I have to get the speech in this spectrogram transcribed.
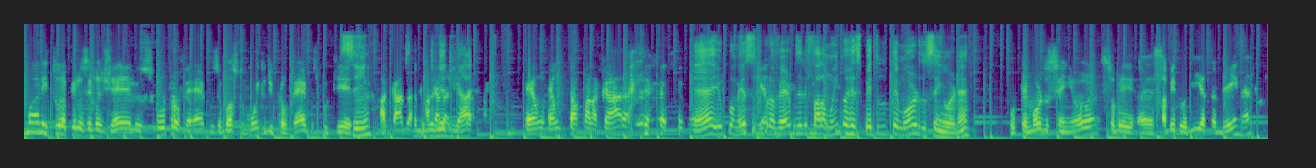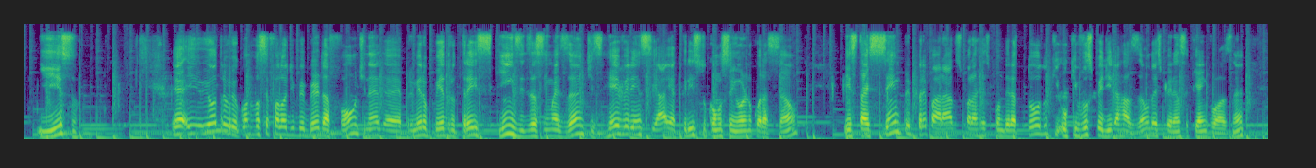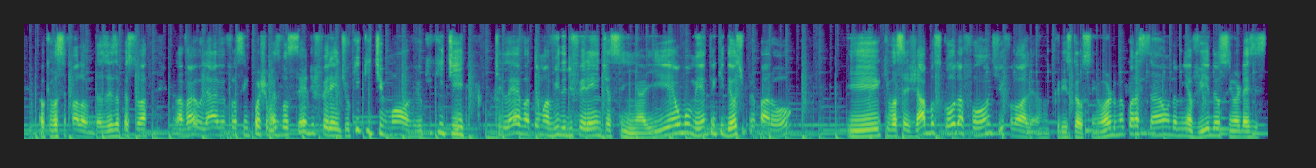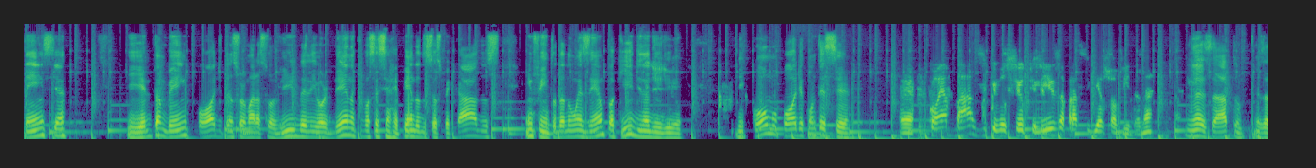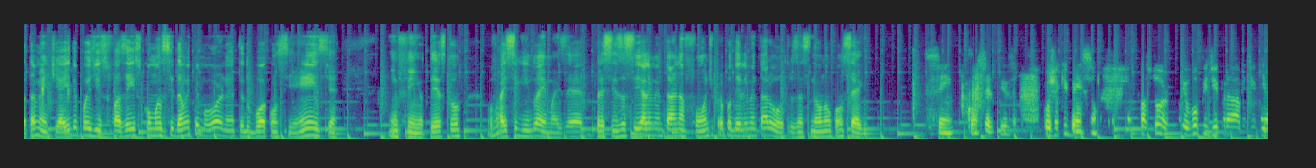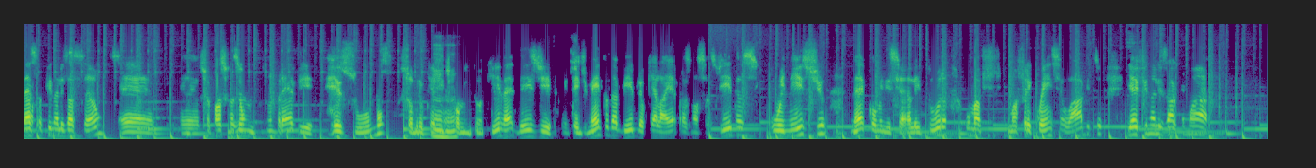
Uma leitura pelos evangelhos ou provérbios. Eu gosto muito de provérbios porque Sim, a cada, a cada diária. É um, é um tapa na cara. É, e o começo de Provérbios ele fala muito a respeito do temor do Senhor, né? O temor do Senhor, sobre é, sabedoria também, né? Isso. É, e, e outra, quando você falou de beber da fonte, né? É, 1 Pedro 3,15 diz assim: Mas antes, reverenciai a Cristo como Senhor no coração, e estáis sempre preparados para responder a todo que, o que vos pedir a razão da esperança que há em vós, né? É o que você falou. Muitas vezes a pessoa ela vai olhar e vai falar assim: Poxa, mas você é diferente. O que que te move? O que que te, te leva a ter uma vida diferente assim? Aí é o momento em que Deus te preparou e que você já buscou da fonte e falou: Olha, Cristo é o Senhor do meu coração, da minha vida, é o Senhor da existência. E ele também pode transformar a sua vida, ele ordena que você se arrependa dos seus pecados. Enfim, estou dando um exemplo aqui de, né, de, de, de como pode acontecer. É, qual é a base que você utiliza para seguir a sua vida, né? É, exato, exatamente. E aí depois disso, fazer isso com mansidão e temor, né? Tendo boa consciência. Enfim, o texto vai seguindo aí, mas é precisa se alimentar na fonte para poder alimentar outros, né? senão não consegue. Sim, com certeza. Poxa, que bênção. Pastor, eu vou pedir para que nessa finalização é, é, eu posso fazer um, um, breve resumo sobre o que a uhum. gente comentou aqui, né? Desde o entendimento da Bíblia, o que ela é para as nossas vidas, o início, né? Como iniciar a leitura, uma, uma frequência, o hábito, e aí finalizar com uma,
